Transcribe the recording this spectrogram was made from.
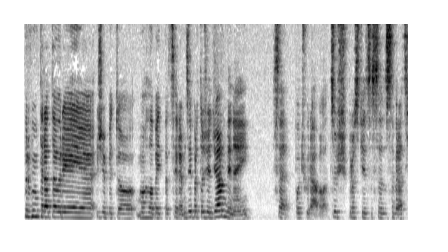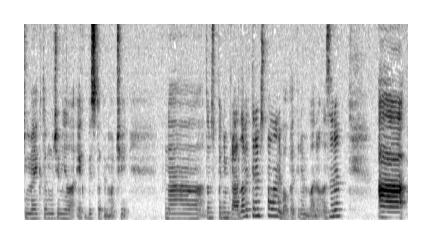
První teda teorie je, že by to mohla být Patsy Ramsey, protože John Vinney se počurávala, což prostě zase, zase vracíme k tomu, že měla jakoby stopy moči na tom spodním prádle, ve kterém spala, nebo ve kterém byla nalezena. A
